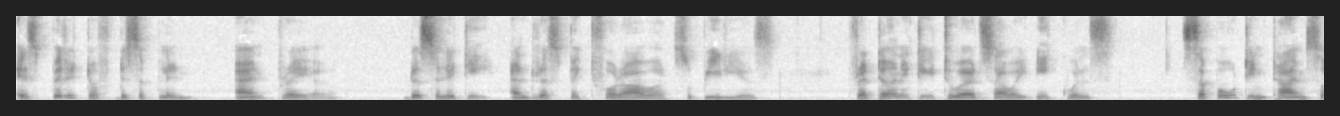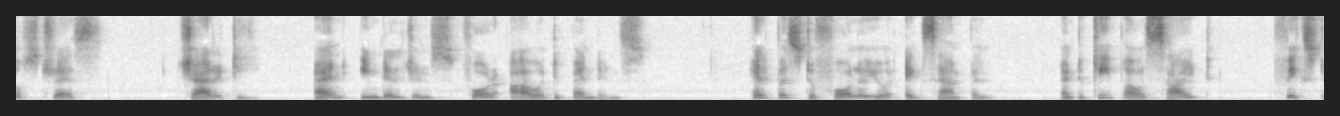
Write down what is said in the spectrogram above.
a spirit of discipline and prayer, docility and respect for our superiors, fraternity towards our equals, support in times of stress, charity and indulgence for our dependents. Help us to follow your example and to keep our sight fixed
